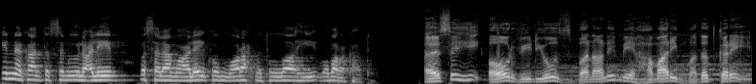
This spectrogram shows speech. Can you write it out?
انکا انت السمیع العلیم۔ والسلام علیکم ورحمۃ اللہ وبرکاتہ۔ ایسے ہی اور ویڈیوز بنانے میں ہماری مدد کریں۔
